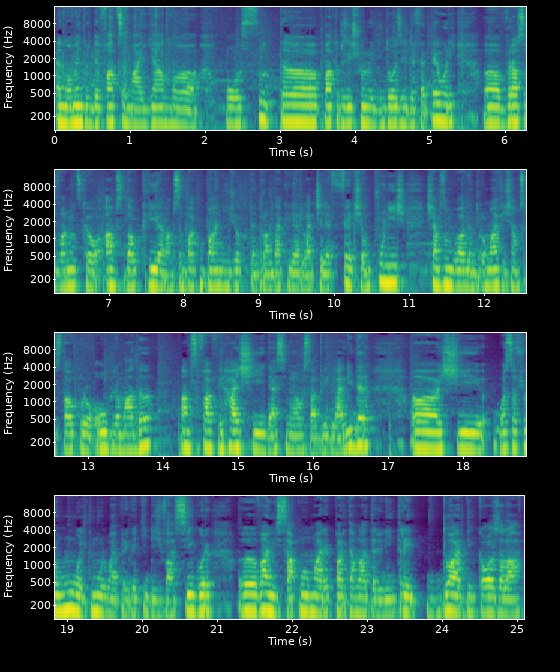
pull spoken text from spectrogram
În momentul de față mai am uh, 141 din 20 de FP-uri. Uh, vreau să vă anunț că am să dau clear, am să bag bani în joc pentru a-mi da clear la cele faction punish și am să mă bag într-o mafie și am să stau acolo o grămadă. Am să fac FH și de asemenea o să aprig la lider uh, și o să fiu mult, mult mai pregătit, deci vă asigur. Uh, v-am zis, acum în mare parte am luat din 3 doar din cauza la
